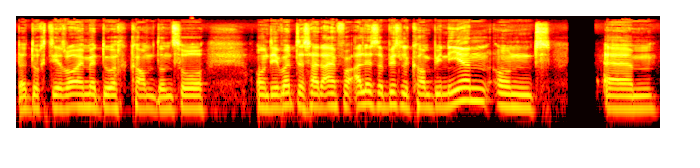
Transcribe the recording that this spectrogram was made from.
da durch die Räume durchkommt und so. Und ich wollte das halt einfach alles ein bisschen kombinieren und ähm,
